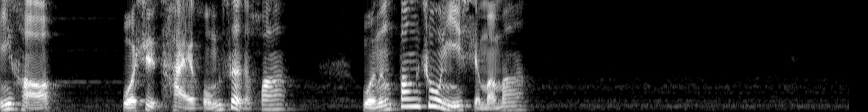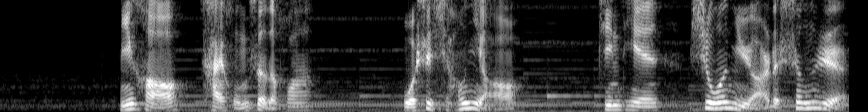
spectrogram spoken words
你好，我是彩虹色的花，我能帮助你什么吗？你好，彩虹色的花，我是小鸟，今天是我女儿的生日，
